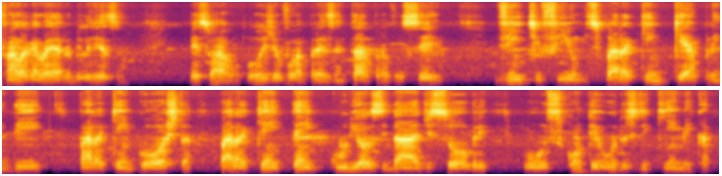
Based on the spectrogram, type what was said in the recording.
Fala galera, beleza? Pessoal, hoje eu vou apresentar para você 20 filmes para quem quer aprender, para quem gosta, para quem tem curiosidade sobre os conteúdos de química.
